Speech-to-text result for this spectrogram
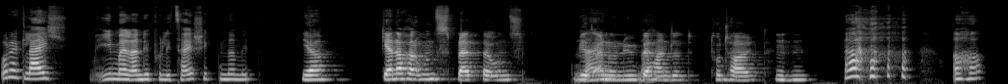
Oder gleich E-Mail an die Polizei schicken damit. Ja. Gerne auch an uns, bleibt bei uns. Wird nein, anonym nein. behandelt. Total. Mhm. Aha.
